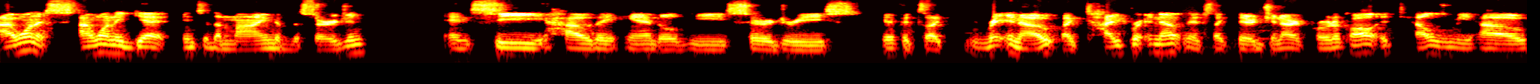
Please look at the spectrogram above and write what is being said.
I want to I want to get into the mind of the surgeon and see how they handle these surgeries. If it's like written out, like typewritten out, and it's like their generic protocol, it tells me how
